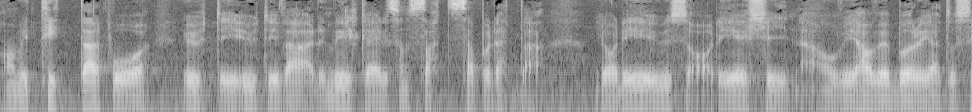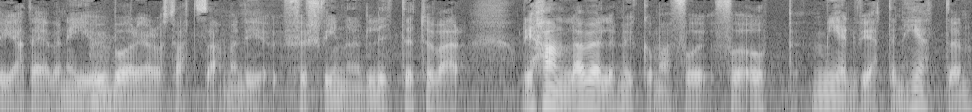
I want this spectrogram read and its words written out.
Om vi tittar på ute i, ute i världen, vilka är det som satsar på detta? Ja, det är USA, det är Kina och vi har väl börjat att se att även EU börjar att satsa men det försvinner lite tyvärr. Det handlar väldigt mycket om att få, få upp medvetenheten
